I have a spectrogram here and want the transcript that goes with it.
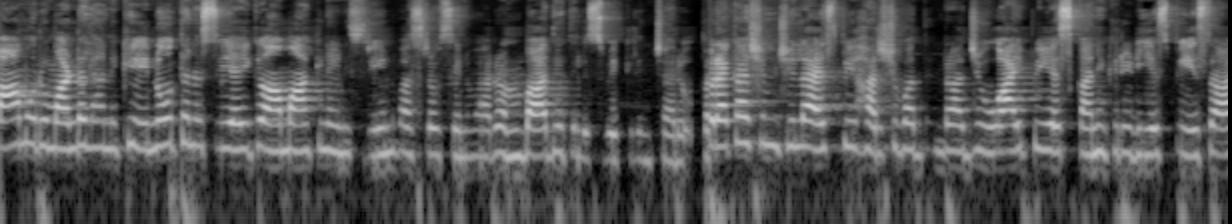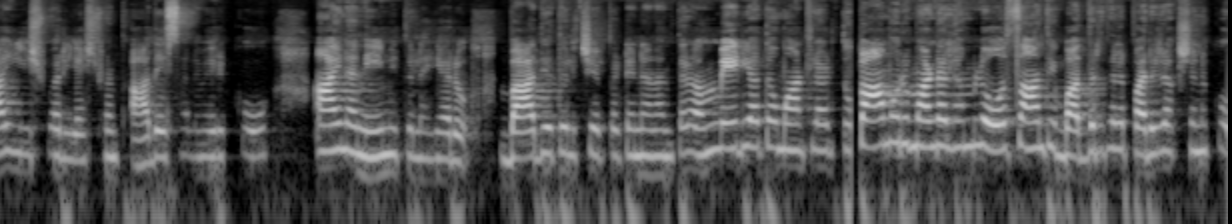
八 పామూరు మండలానికి నూతన సీఐగా మాకినేని శ్రీనివాసరావు శనివారం బాధ్యతలు స్వీకరించారు. ప్రకాశం జిల్లా SP Harshavardhan Raju IPS Kanigiri DSP Sai Eshwar Yashwant ఆదేశాల మేరకు ఆయన నియమితులయ్యారు. బాధ్యతలు చేపట్టిన అనంతరం మీడియాతో మాట్లాడుతూ పామూరు మండలంలో శాంతి భద్రతల పరిరక్షణకు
